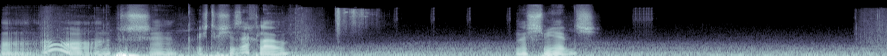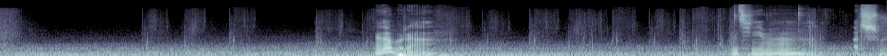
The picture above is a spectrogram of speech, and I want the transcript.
O, o, no proszę. Ktoś tu się zachlał. Na śmierć. No dobra. Więcej nie ma, ale patrzmy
